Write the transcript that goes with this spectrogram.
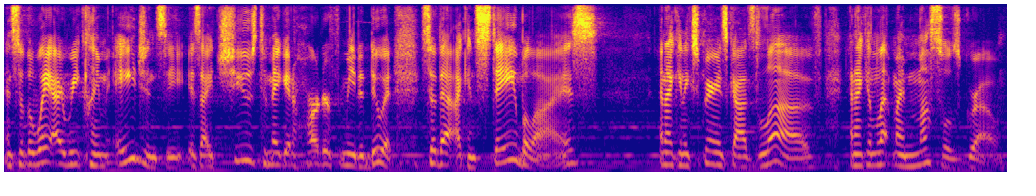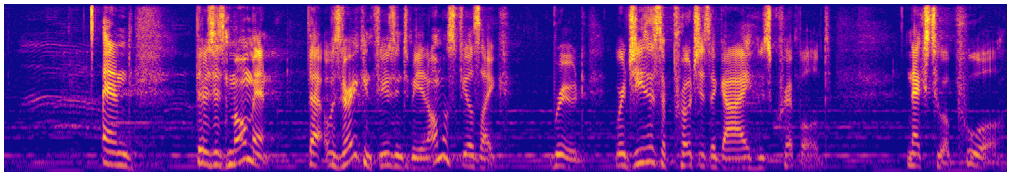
And so the way I reclaim agency is I choose to make it harder for me to do it so that I can stabilize and I can experience God's love and I can let my muscles grow. And there's this moment that was very confusing to me. It almost feels like rude, where Jesus approaches a guy who's crippled next to a pool.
